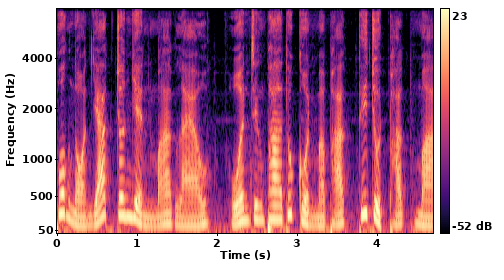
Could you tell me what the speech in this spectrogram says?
พวกหนอนยักษ์จนเย็นมากแล้ว หวนจึงพาทุกคนมาพักที่จุดพักม้า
